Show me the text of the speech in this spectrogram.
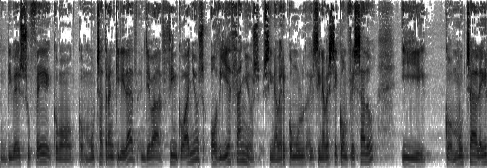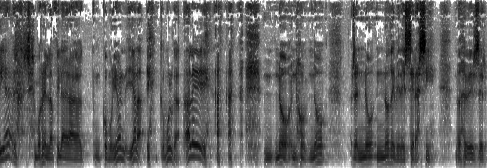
vive su fe como con mucha tranquilidad, lleva cinco años o diez años sin, haber sin haberse confesado y con mucha alegría se pone en la fila de la comunión y ala, comulga, ale. no, no, no, o sea, no, no debe de ser así. No debe de ser.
